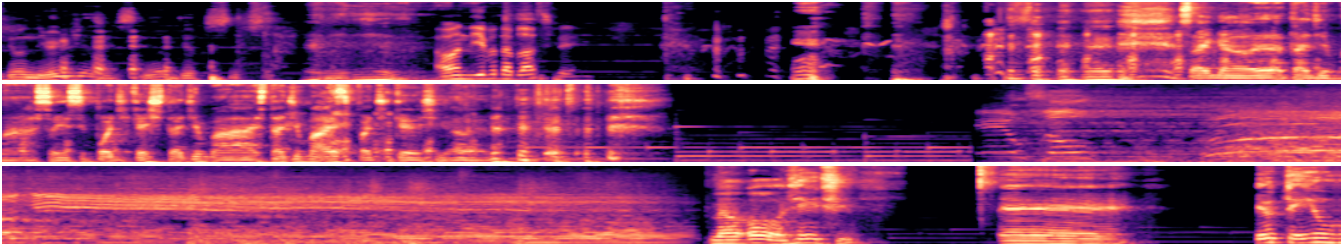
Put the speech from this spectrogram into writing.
Mionir de Jesus, meu Deus do céu. Ao nível da blasfêmia. Essa galera tá demais. Esse podcast tá demais. Tá demais esse podcast, galera. Eu sou Não, ó, gente, é, eu tenho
